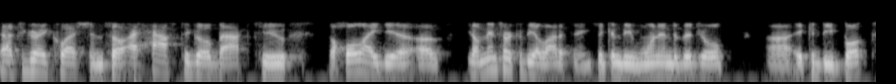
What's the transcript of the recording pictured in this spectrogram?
That's a great question. So I have to go back to the whole idea of, you know, mentor could be a lot of things. It can be one individual, uh, it could be books,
